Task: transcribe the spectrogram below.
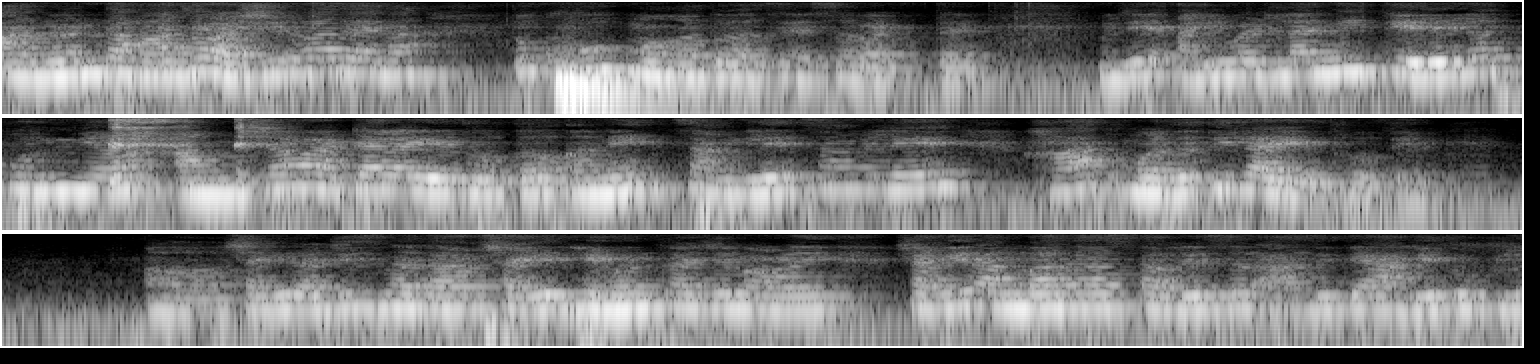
आनंद हा जो आशीर्वाद आहे ना तो खूप महत्त्वाचा आहे असं वाटतंय. म्हणजे आई वडिलांनी केलेलं पुण्य आमच्या वाट्याला येत होतं. अनेक चांगले चांगले हात मदतीला येत होते. शाहीर अजिज नदाब शाहीर हेमंतराजे मावळे शाहीर अंबादास तावरे सर आज इथे आहेत उपल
